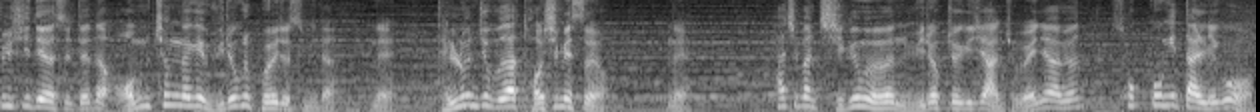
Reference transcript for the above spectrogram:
출시되었을 때는 엄청나게 위력을 보여줬습니다. 네. 델론즈보다 더 심했어요. 네. 하지만 지금은 위력적이지 않죠. 왜냐하면 속공이 딸리고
